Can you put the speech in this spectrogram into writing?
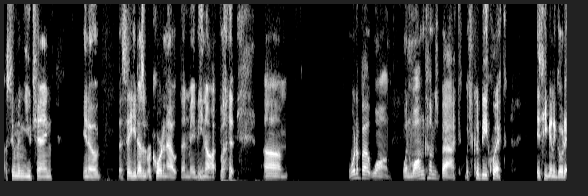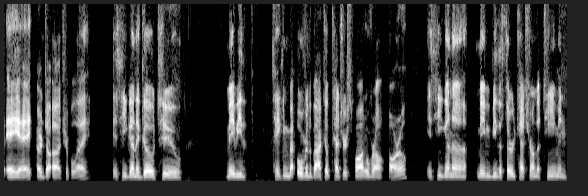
assuming Yu Chang, you know, say he doesn't record an out, then maybe not. But um, what about Wong? When Wong comes back, which could be quick, is he going to go to AA or uh, AAA? Is he going to go to maybe taking over the backup catcher spot over Alfaro? Is he going to maybe be the third catcher on the team and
